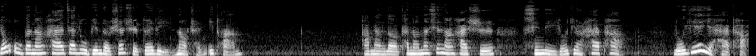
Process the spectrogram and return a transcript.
有五个男孩在路边的山雪堆里闹成一团。阿曼乐看到那些男孩时，心里有点害怕。罗耶也害怕，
